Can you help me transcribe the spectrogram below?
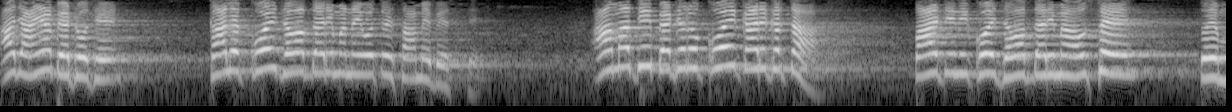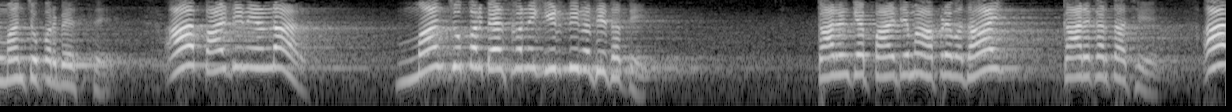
આજ અહીંયા બેઠો છે. કાલે કોઈ જવાબદારીમાં નહીં હોય તો એ સામે બેસશે. આમાંથી બેઠેલો કોઈ કાર્યકર્તા પાર્ટીની કોઈ જવાબદારીમાં આવશે તો એ મંચ ઉપર બેસશે. આ પાર્ટીની અંદર મંચ ઉપર બેસવાની કીર્તિ નથી થતી. કારણ કે પાર્ટીમાં આપણે બધાય કાર્યકર્તા છીએ. આ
